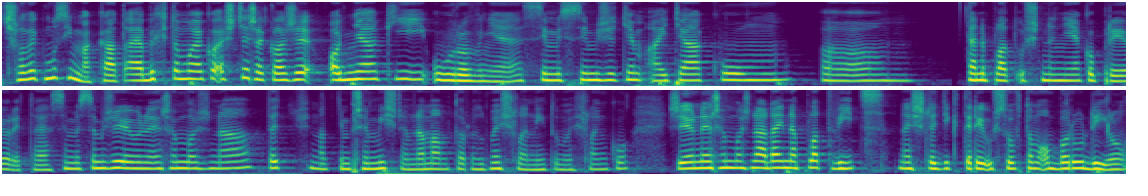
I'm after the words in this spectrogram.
Člověk musí makat a já bych tomu jako ještě řekla, že od nějaký úrovně si myslím, že těm ajťákům uh, ten plat už není jako priorita. Já si myslím, že junioři možná, teď nad tím přemýšlím, nemám to rozmyšlený, tu myšlenku, že junioři možná dají na plat víc, než lidi, kteří už jsou v tom oboru díl.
